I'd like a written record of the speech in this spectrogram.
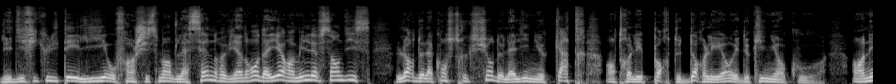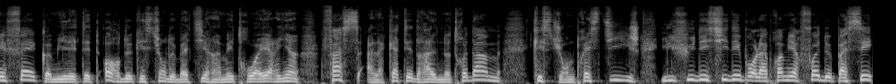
Les difficultés liées au franchissement de la Seine reviendront d'ailleurs en 1910, lors de la construction de la ligne 4 entre les portes d'Orléans et de Clignancourt. En effet, comme il était hors de question de bâtir un métro aérien face à la cathédrale Notre-Dame, question de prestige, il fut décidé pour la première fois de passer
